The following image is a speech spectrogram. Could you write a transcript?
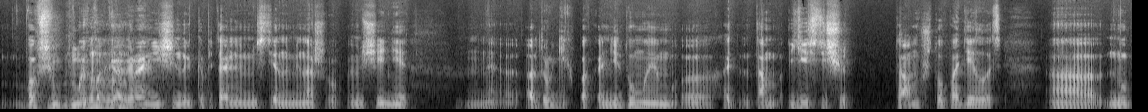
В общем, мы пока ограничены капитальными стенами нашего помещения – о других пока не думаем. Э, там есть еще там что поделать. А, ну,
